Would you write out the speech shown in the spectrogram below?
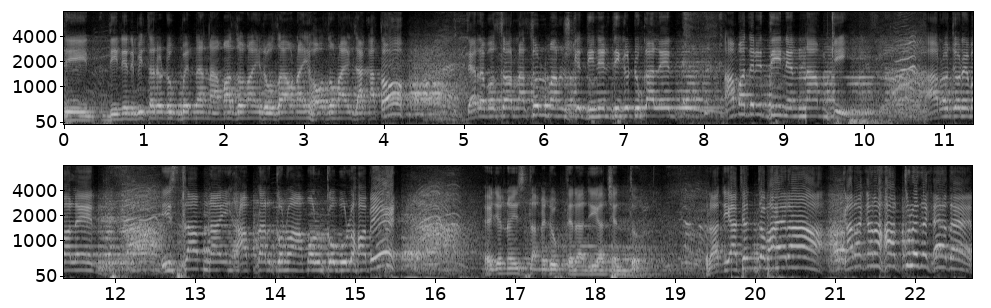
দিন। দিনের ভিতরে ঢুকবেন না, নামাজও নাই, রোজাও নাই, হজও নাই জাকাতও তেরো বছর রাসুল মানুষকে দিনের দিকে ঢুকালেন। আমাদের দিনের নাম কি? আরও জোরে বলেন। ইসলাম নাই, আপনার কোনো আমল কবুল হবে? এই জন্য ইসলামে ঢুকতে রাজি আছেন তো? রাজি আছেন তো ভাইরা কারা কারা হাত তুলে দেখা দেন?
